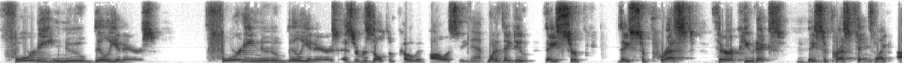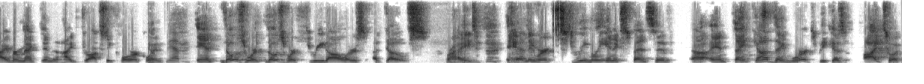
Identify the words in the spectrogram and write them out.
40 new billionaires, 40 new billionaires as a result of COVID policy. Yep. What did they do? They, sur- they suppressed therapeutics. They Mhm. suppressed things like ivermectin and hydroxychloroquine Yep. and those were those were three dollars a dose, right? And they were extremely inexpensive. Uh, and thank God they worked because I took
